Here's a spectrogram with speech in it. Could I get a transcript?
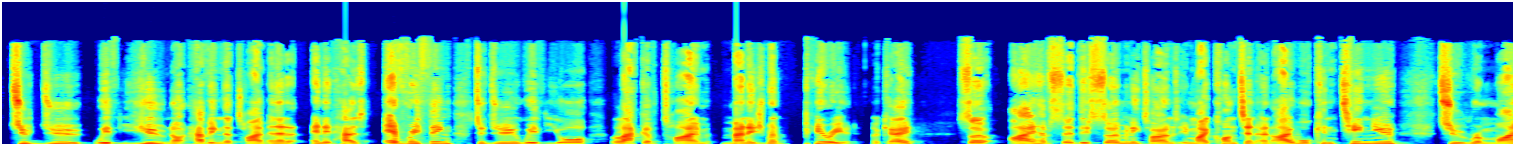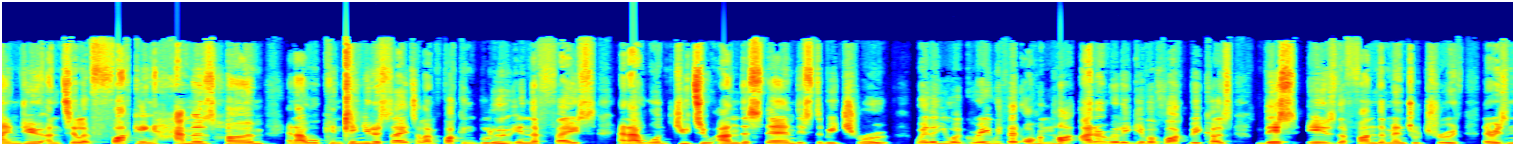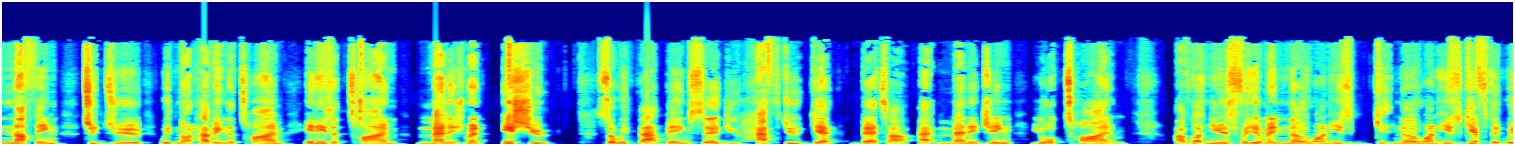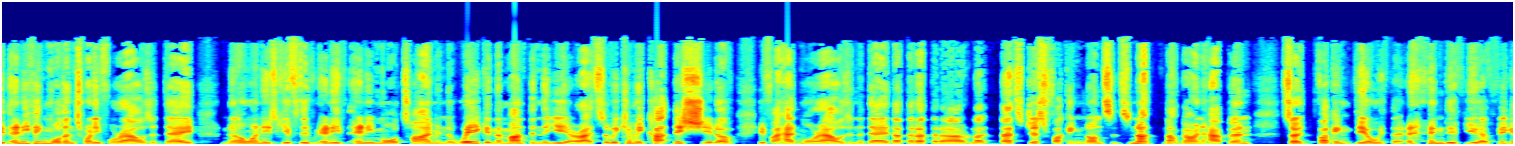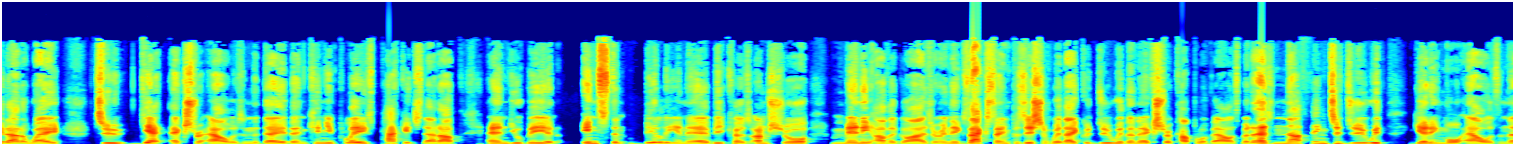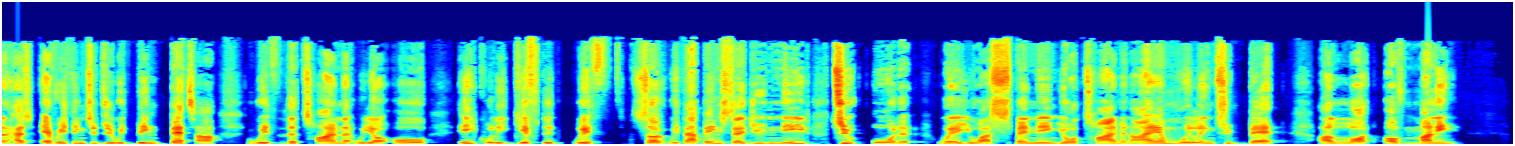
to do with you not having the time and it, and it has everything to do with your lack of time management period okay so I have said this so many times in my content, and I will continue to remind you until it fucking hammers home. And I will continue to say it till I'm fucking blue in the face. And I want you to understand this to be true. Whether you agree with it or not, I don't really give a fuck because this is the fundamental truth. There is nothing to do with not having the time. It is a time management issue. So, with that being said, you have to get better at managing your time. I've got news for you. I mean, no one is no one is gifted with anything more than 24 hours a day. No one is gifted any any more time in the week, in the month, in the year. Right? So we can we cut this shit of if I had more hours in the day, da da da da da. Like that's just fucking nonsense. Not not going to happen. So fucking deal with it. And if you have figured out a way to get extra hours in the day, then can you please package that up and you'll be an instant billionaire because I'm sure many other guys are in the exact same position where they could do with an extra couple of hours. But it has nothing to do with getting more hours, and that has everything to do with being better with the time that we are all equally gifted with. So, with that being said, you need to audit where you are spending your time. And I am willing to bet a lot of money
